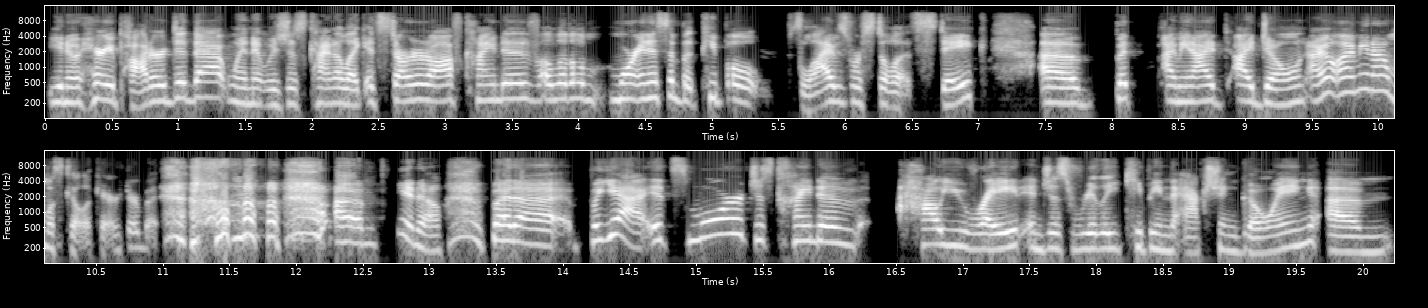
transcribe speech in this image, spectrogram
you know harry potter did that when it was just kind of like it started off kind of a little more innocent but people's lives were still at stake uh, but I mean, I I don't. I I mean, I almost kill a character, but um, you know, but uh, but yeah, it's more just kind of how you write and just really keeping the action going, um,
